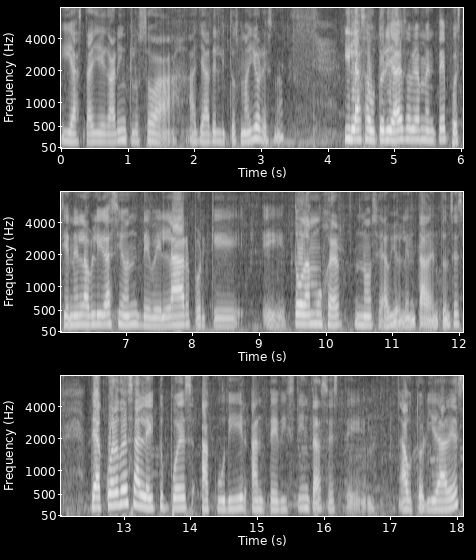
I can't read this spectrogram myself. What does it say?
y hasta llegar incluso a, ya delitos mayores, ¿no? Y las autoridades obviamente pues tienen la obligación de velar porque eh, toda mujer no sea violentada. Entonces, de acuerdo a esa ley, tú puedes acudir ante distintas este, autoridades,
